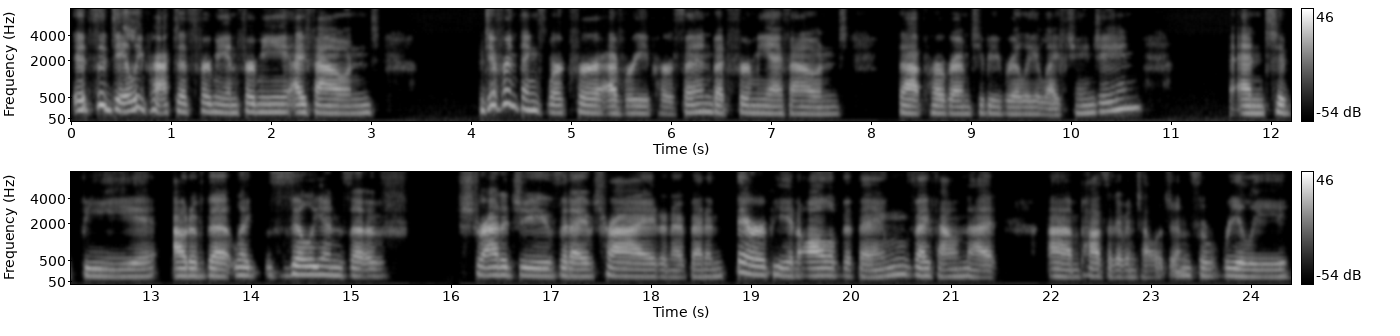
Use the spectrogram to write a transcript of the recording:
it's a daily practice for me. And for me, I found different things work for every person. But for me, I found that program to be really life changing and to be out of the like zillions of strategies that I've tried and I've been in therapy and all of the things, I found that um, positive intelligence really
